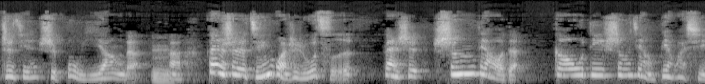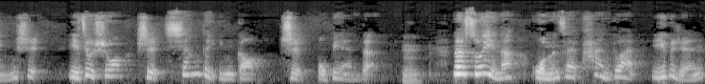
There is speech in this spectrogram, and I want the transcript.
之间是不一样的，嗯啊。但是尽管是如此，但是声调的高低升降变化形式，也就是说是相对音高是不变的，嗯。那所以呢，我们在判断一个人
